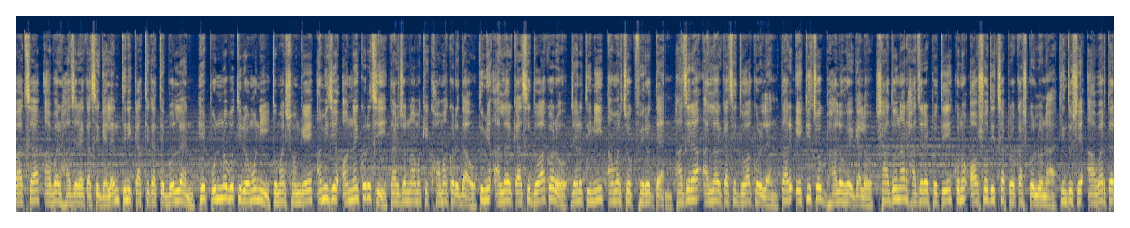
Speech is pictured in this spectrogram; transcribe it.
বাদশাহ আবার হাজারের কাছে গেলেন। তিনি কাঁদতে কাঁদতে বললেন, হে পুণ্যবতী রমণী, তোমার সঙ্গে আমি যে অন্যায় করেছি, তার জন্য আমাকে ক্ষমা করে দাও। তুমি আল্লাহর কাছে দোয়া করো, যেন তিনি আমার চোখ ফেরত দেন। হাজেরা আল্লাহর কাছে দোয়া করলেন। তার একটি চোখ ভালো হয়ে গেল। সাধন আর হাজারের প্রতি কোনো অসদ ইচ্ছা প্রকাশ করল না। কিন্তু সে আবার তার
